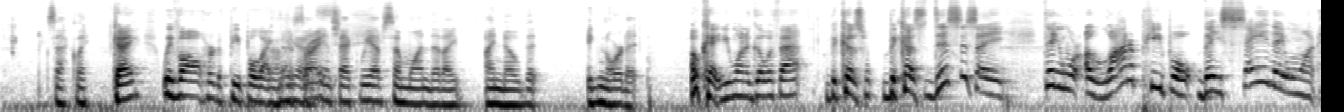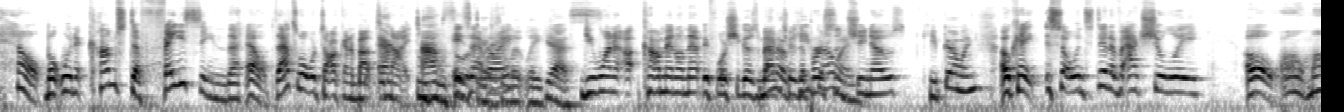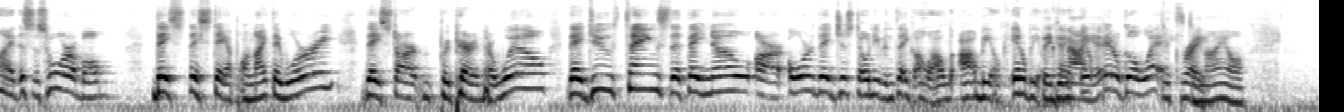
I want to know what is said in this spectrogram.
Exactly Okay, we've all heard of people like that, yes. right? In fact, we have someone that I, I know that ignored it. Okay, you want to go with that? Because because this is a thing where a lot of people they say they want help, but when it comes to facing the help, that's what we're talking about tonight. Is absolutely. that right? Absolutely. Yes. Do you want to uh, comment on that before she goes back no, to the person going. she knows? Keep going. Okay, so instead of actually, oh, oh my, this is horrible. They, they stay up all night. They worry. They start preparing their will. They do things that they know are, or they just don't even think, oh, I'll, I'll be okay. It'll be They okay. deny it'll, it. it'll go away. It's Right. denial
